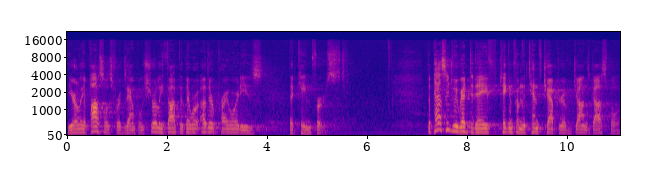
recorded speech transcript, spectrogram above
The early apostles, for example, surely thought that there were other priorities that came first. The passage we read today, taken from the 10th chapter of John's Gospel,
